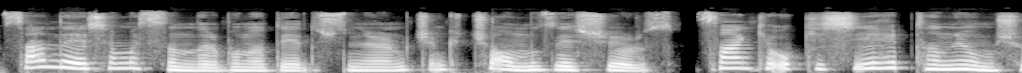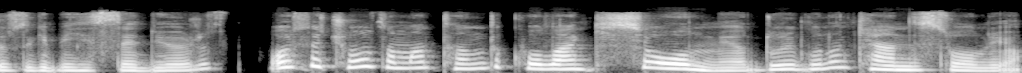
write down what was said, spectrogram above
Sen de yaşamışsındır bunu diye düşünüyorum çünkü çoğumuz yaşıyoruz. Sanki o kişiyi hep tanıyormuşuz gibi hissediyoruz. Oysa çoğu zaman tanıdık olan kişi olmuyor, duygunun kendisi oluyor.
